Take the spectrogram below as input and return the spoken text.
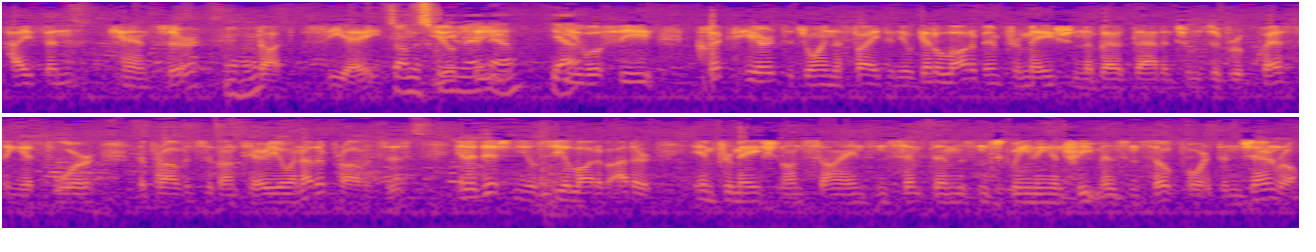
hyphen cancer dot It's on the screen you'll right see, now. Yeah. You will see, click here to join the fight, and you'll get a lot of information about that in terms of requesting it for the province of Ontario and other provinces. In addition, you'll see a lot of other information on signs and symptoms and screening and treatments and so forth in general.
